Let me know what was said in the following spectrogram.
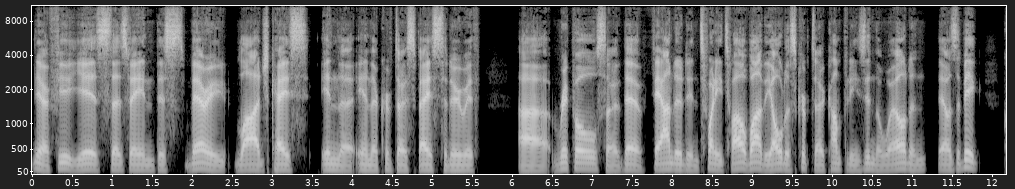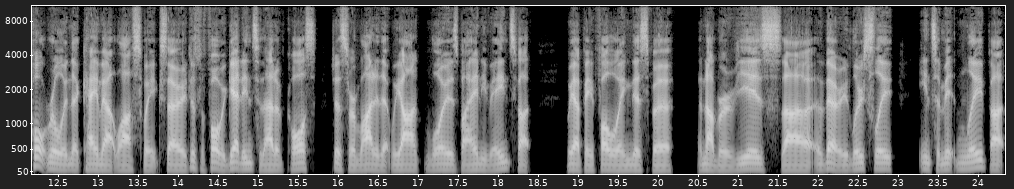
you know, few years, there's been this very large case in the in the crypto space to do with uh, Ripple. So they're founded in 2012, one of the oldest crypto companies in the world, and there was a big court ruling that came out last week. So just before we get into that, of course, just a reminder that we aren't lawyers by any means, but we have been following this for a number of years, uh, very loosely, intermittently, but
